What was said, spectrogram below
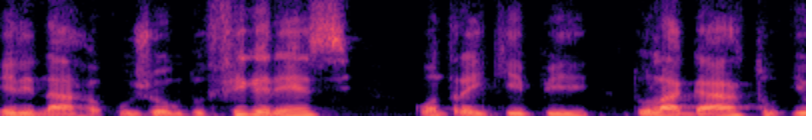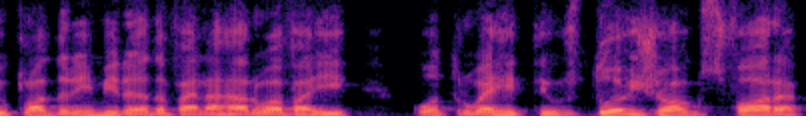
ele narra o jogo do Figueirense contra a equipe do Lagarto e o Claudio Miranda vai narrar o Havaí contra o RT. Os dois jogos fora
